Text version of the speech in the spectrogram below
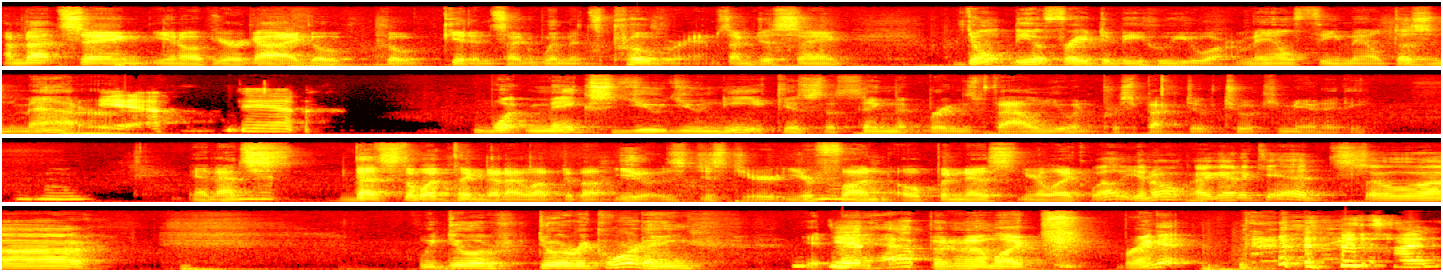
I'm not saying, you know, if you're a guy, go go get inside women's programs. I'm just saying, don't be afraid to be who you are. Male, female, doesn't matter. Yeah, yeah. What makes you unique is the thing that brings value and perspective to a community. Mm-hmm. And that's yeah that's the one thing that I loved about you is just your your mm-hmm. fun openness, and you're like, well, you know, I got a kid, so uh, we do a do a recording. It may happen, and I'm like, bring it. That's fine.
